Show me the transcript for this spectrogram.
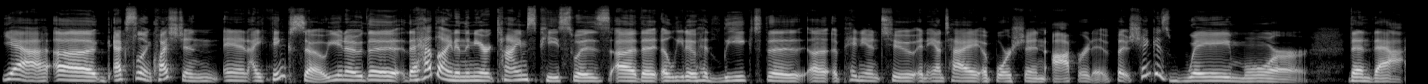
Yeah, uh, excellent question, and I think so. You know, the the headline in the New York Times piece was uh, that Alito had leaked the uh, opinion to an anti-abortion operative, but Schenck is way more than that.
